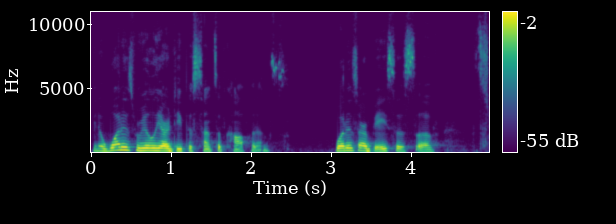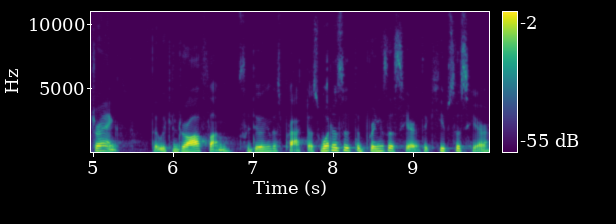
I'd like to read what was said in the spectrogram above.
you know, what is really our deepest sense of confidence? What is our basis of strength that we can draw from for doing this practice? What is it that brings us here, that keeps us here?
